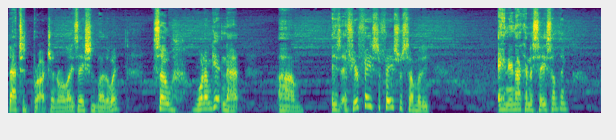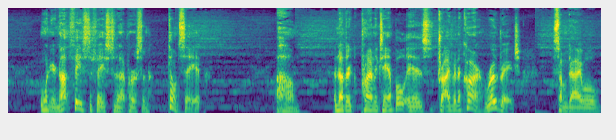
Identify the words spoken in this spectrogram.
That's a broad generalization, by the way. So, what I'm getting at um, is if you're face to face with somebody and you're not going to say something, when you're not face to face to that person, don't say it. Um, another prime example is driving a car, road rage. Some guy will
